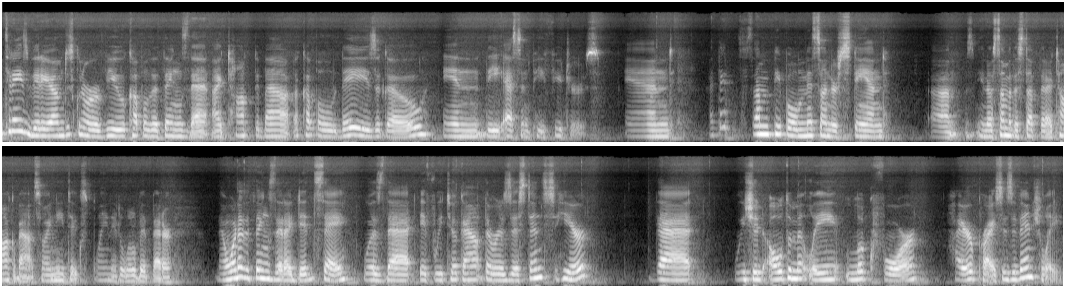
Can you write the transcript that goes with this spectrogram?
In today's video, I'm just going to review a couple of the things that I talked about a couple of days ago in the S&P futures. And I think some people misunderstand um, you know, some of the stuff that I talk about, so I need to explain it a little bit better. Now, one of the things that I did say was that if we took out the resistance here, that we should ultimately look for higher prices eventually.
